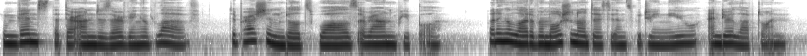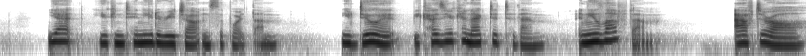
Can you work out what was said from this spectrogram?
convinced that they're undeserving of love. Depression builds walls around people, putting a lot of emotional distance between you and your loved one. Yet, you continue to reach out and support them. You do it because you're connected to them and you love them. After all,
